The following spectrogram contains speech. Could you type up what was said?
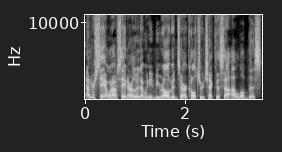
Understand what I was saying earlier that we need to be relevant to our culture. Check this out. I love this.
